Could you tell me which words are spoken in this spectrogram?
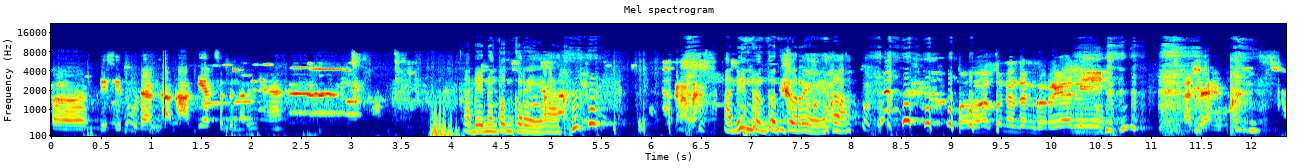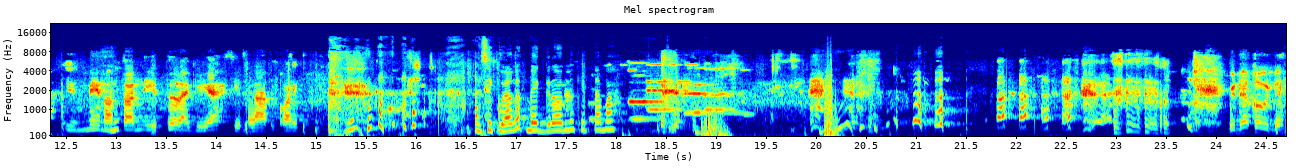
eh, di situ udah nggak kaget sebenarnya Ada yang nonton Korea. kenapa Ada yang nonton Korea. mama aku nonton Korea nih ada ini nonton itu lagi ya si pelakor Asik banget backgroundnya kita mah. udah kok udah.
